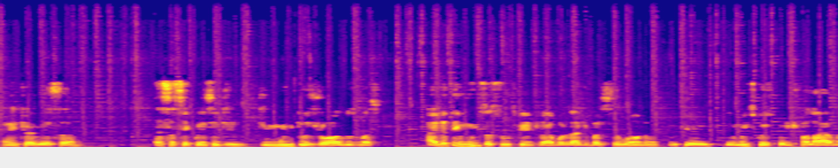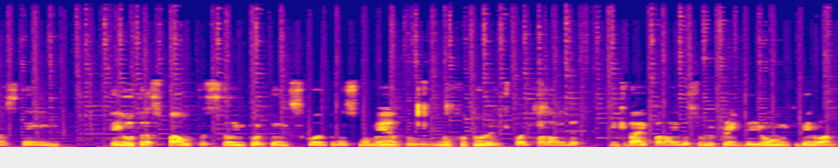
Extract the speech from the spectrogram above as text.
a gente vai ver essa, essa sequência de, de muitos jogos, mas ainda tem muitos assuntos que a gente vai abordar de Barcelona, porque tem muitas coisas para a gente falar, mas tem, tem outras pautas tão importantes quanto nesse momento. No futuro a gente pode falar ainda, a gente vai falar ainda sobre o Frank de Jong, que vem numa,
